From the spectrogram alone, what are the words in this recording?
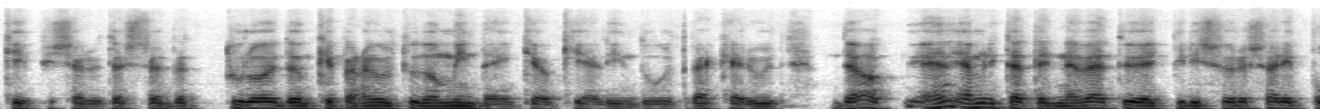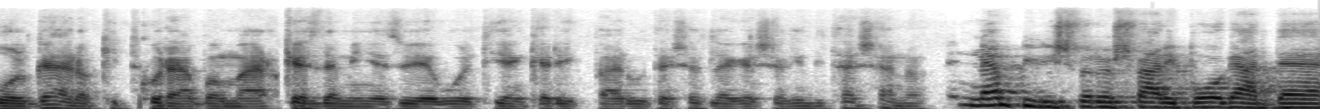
képviselőtestületben. Tulajdonképpen, ha jól tudom, mindenki, aki elindult, bekerült. De a, említett egy nevető, egy Pilisvörösvári polgár, akit korábban már kezdeményezője volt ilyen kerékpárút esetleges elindításának? Nem Pilisvörösvári polgár, de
